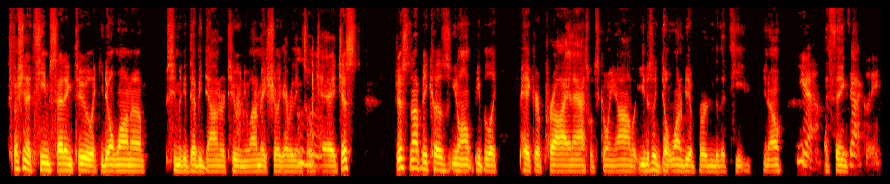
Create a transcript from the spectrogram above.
especially in a team setting too, like you don't want to seem like a Debbie Downer too, and you want to make sure like everything's Mhm. okay. Just, just not because you don't want people like pick or pry and ask what's going on, but you just like don't want to be a burden to the team. You know, Yeah, I think exactly.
